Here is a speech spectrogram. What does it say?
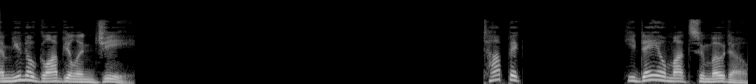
Immunoglobulin G. Hideo Matsumoto,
